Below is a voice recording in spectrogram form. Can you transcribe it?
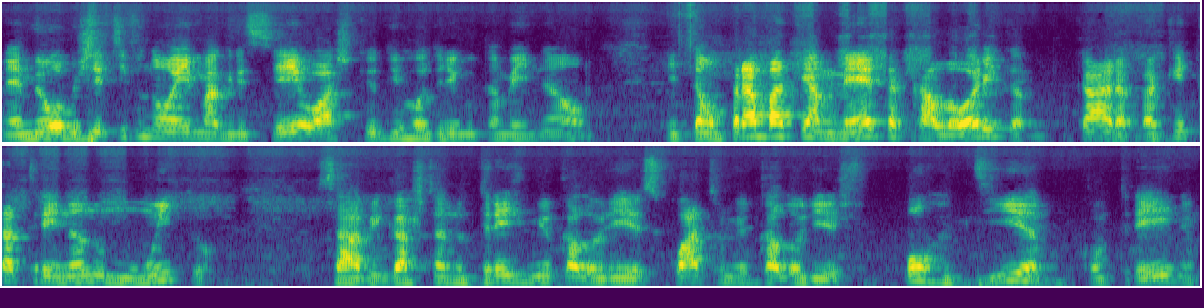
Né? Meu objetivo não é emagrecer, eu acho que o de Rodrigo também não. Então, para bater a meta calórica, cara, para quem está treinando muito, sabe, gastando 3 mil calorias, 4 mil calorias por dia com treino,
